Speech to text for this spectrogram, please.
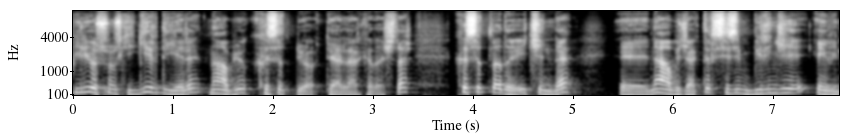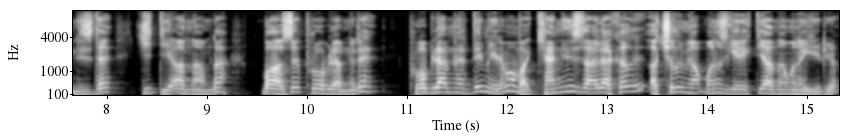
biliyorsunuz ki girdiği yeri ne yapıyor? Kısıtlıyor değerli arkadaşlar. Kısıtladığı için de e, ne yapacaktır? Sizin birinci evinizde ciddi anlamda bazı problemlere problemler demeyelim ama kendinizle alakalı açılım yapmanız gerektiği anlamına geliyor.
